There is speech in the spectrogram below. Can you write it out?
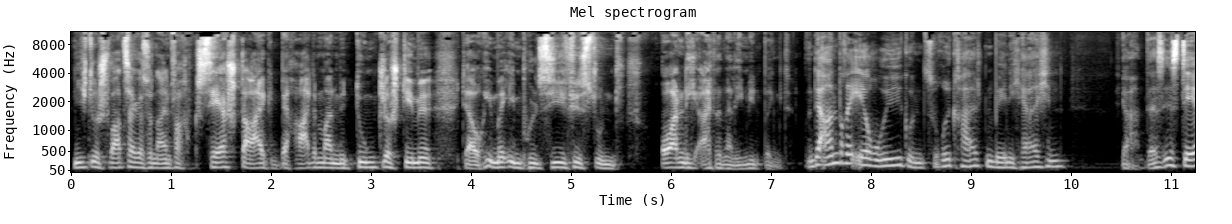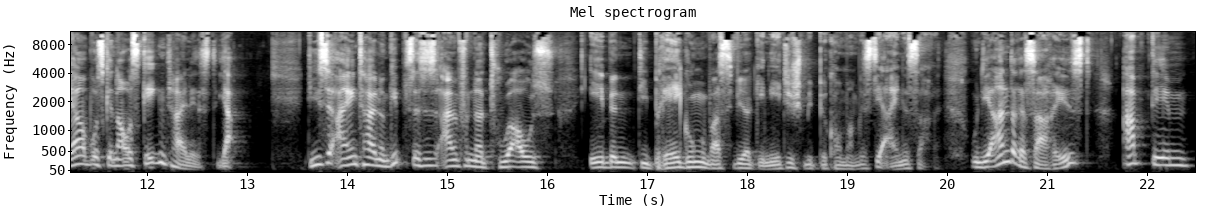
nicht nur Schwarzhaarige, sondern einfach sehr stark behaarte Mann mit dunkler Stimme, der auch immer impulsiv ist und ordentlich Adrenalin mitbringt. Und der andere eher ruhig und zurückhaltend, wenig Härchen. Ja, das ist der, wo es genau das Gegenteil ist. Ja, diese Einteilung gibt es, das ist einfach von Natur aus eben die Prägung, was wir genetisch mitbekommen haben. Das ist die eine Sache. Und die andere Sache ist, ab dem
